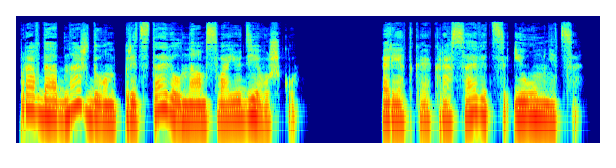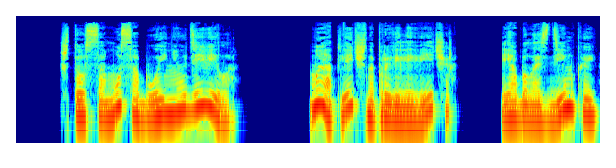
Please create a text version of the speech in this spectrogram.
Правда, однажды он представил нам свою девушку. Редкая красавица и умница, что само собой не удивило. Мы отлично провели вечер, я была с Димкой,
